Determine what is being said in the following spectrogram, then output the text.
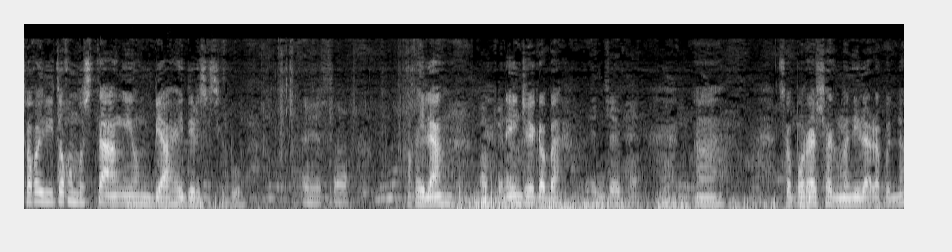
So kayo dito, kumusta ang iyong biyahe dito sa Cebu? Ayos sir. Okay lang? Okay. Na-enjoy ka ba? Enjoy po. Ah, so pura siya Manila rapod no?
